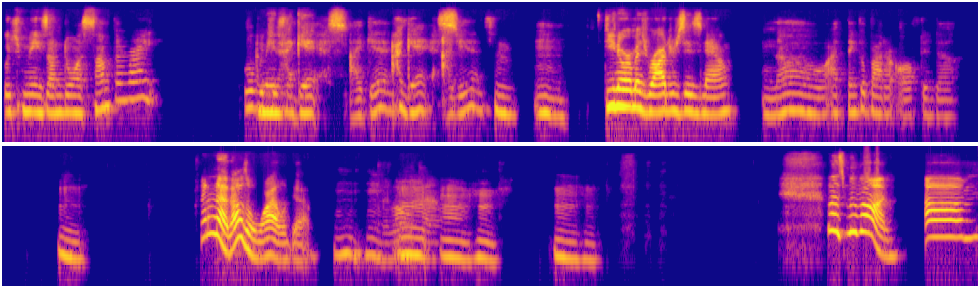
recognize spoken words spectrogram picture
which means I'm doing something right. What I would mean, you I guess. I guess. I guess. I guess. Hmm. Mm. Do you know where Miss Rogers is now? No, I think about her often though. Hmm. I don't know. That was a while ago. hmm a long time. Mm-hmm. Mm-hmm. Let's move on. Um,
